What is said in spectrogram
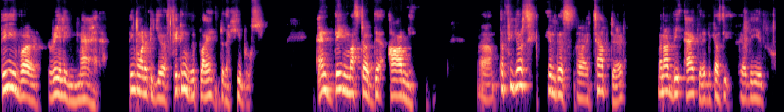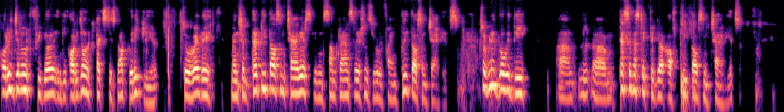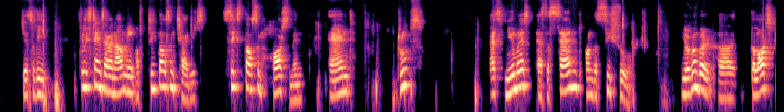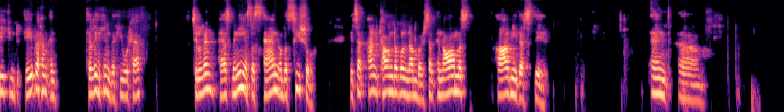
they were really mad. They wanted to give a fitting reply to the Hebrews. And they mustered their army. Um, the figures in this uh, chapter may not be accurate because the, uh, the original figure in the original text is not very clear. So where they mention 30,000 chariots, in some translations you will find 3,000 chariots. So we'll go with the um, um, pessimistic figure of 3,000 chariots. Okay, so the Philistines have an army of 3,000 chariots, 6,000 horsemen, and troops as numerous as the sand on the seashore. You remember uh, the Lord speaking to Abraham and telling him that he would have children as many as the sand on the seashore. It's an uncountable number, it's an enormous army that's there. And um,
